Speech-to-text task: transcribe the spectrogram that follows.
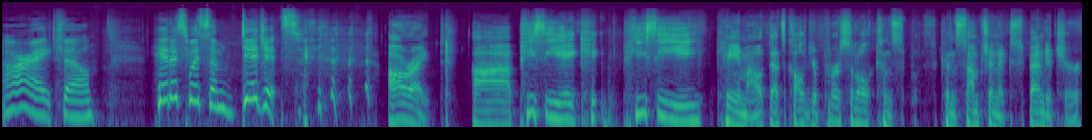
All right, Phil. Hit us with some digits. All right. Uh, PCA PCE came out. That's called your personal cons- consumption expenditure.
